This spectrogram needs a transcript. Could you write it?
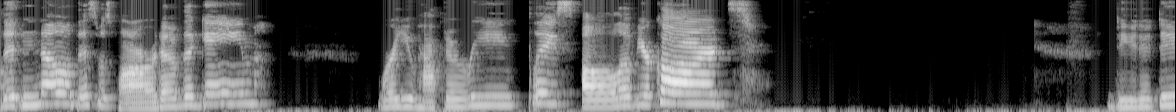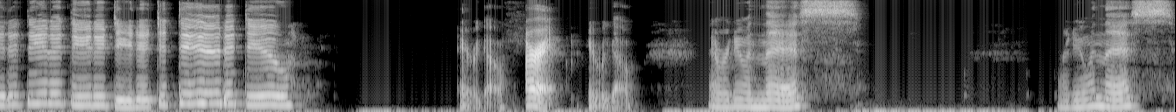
didn't know this was part of the game where you have to replace all of your cards. There we go. All right, here we go. Now we're doing this. We're doing this.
